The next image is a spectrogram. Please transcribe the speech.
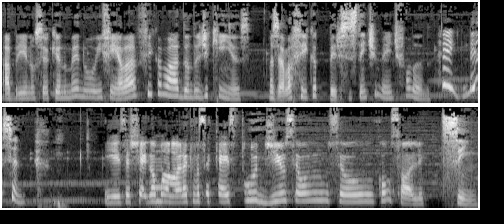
abrir não sei o que no menu. Enfim, ela fica lá dando diquinhas. Mas ela fica persistentemente falando: Hey, listen! E aí você chega uma hora que você quer explodir o seu, seu console. Sim.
